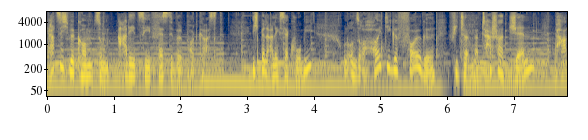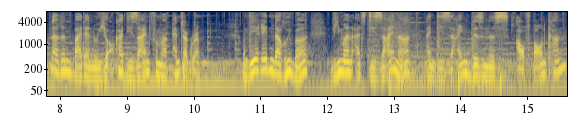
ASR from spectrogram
Herzlich willkommen zum ADC Festival Podcast. Ich bin Alex Jacobi und unsere heutige Folge featuret Natascha Jen, Partnerin bei der New Yorker Designfirma Pentagram. Und wir reden darüber, wie man als Designer ein Design-Business aufbauen kann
